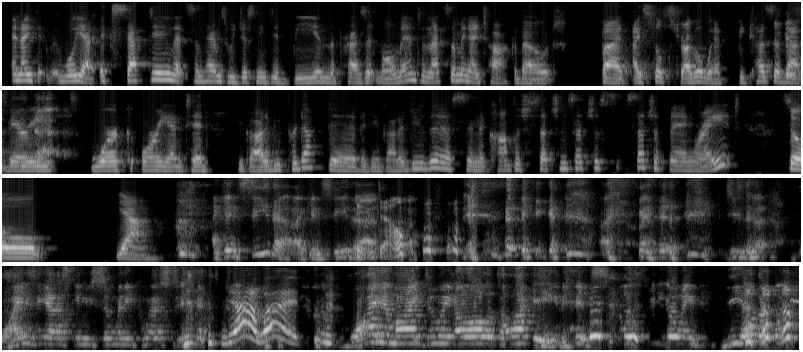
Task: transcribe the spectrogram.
and i th- well yeah accepting that sometimes we just need to be in the present moment and that's something i talk about but i still struggle with because of that very that. work oriented you got to be productive and you got to do this and accomplish such and such a such a thing right so yeah I can see that. I can see Can you that. tell? Why is he asking me so many questions? yeah what Why am I doing all the talking? It's supposed to be going the other way.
